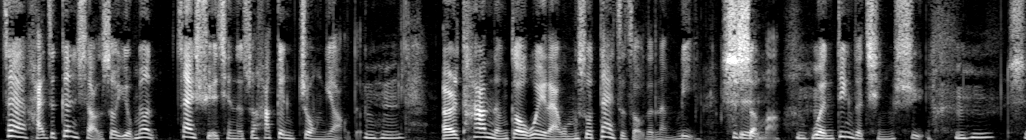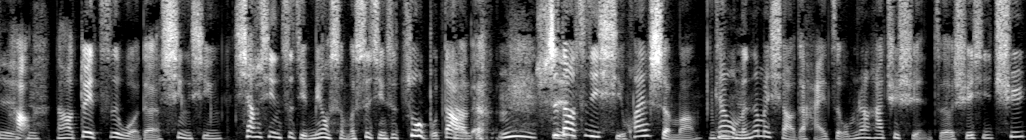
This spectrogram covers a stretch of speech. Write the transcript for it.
在孩子更小的时候，有没有在学前的时候他更重要的？嗯哼。而他能够未来我们说带着走的能力是什么？稳定的情绪，嗯哼，是好，然后对自我的信心，相信自己没有什么事情是做不到的，嗯，知道自己喜欢什么。你看我们那么小的孩子，我们让他去选择学习区，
